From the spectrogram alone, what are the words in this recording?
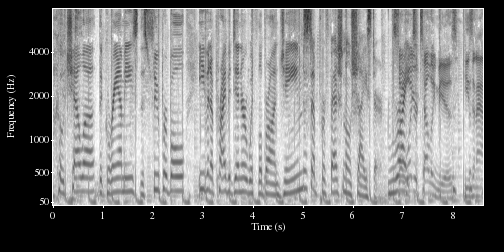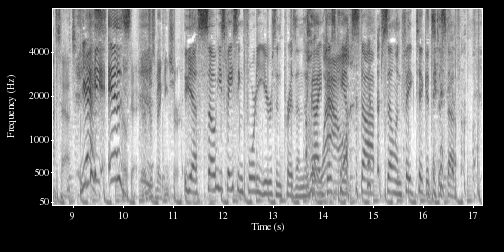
Coachella, the Grammys, the Super Bowl, even a private dinner with LeBron James. just a professional shyster. right? So right. what you're telling me is he's an asshat. He is. Okay, just making sure. Yes, so he's facing 40 years in prison. The Oh, guy just can't stop selling fake tickets to stuff.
